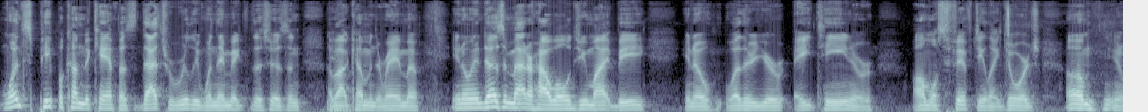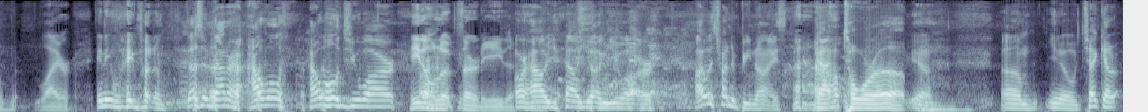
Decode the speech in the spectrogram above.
once people come to campus, that's really when they make the decision about coming to Rhema. You know, it doesn't matter how old you might be. You know, whether you're 18 or almost 50 like George. Um, you know, liar. Anyway, but um, doesn't matter how old how old you are. He don't look 30 either. Or how how young you are. I was trying to be nice. Got tore up. Yeah. Um, you know, check out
